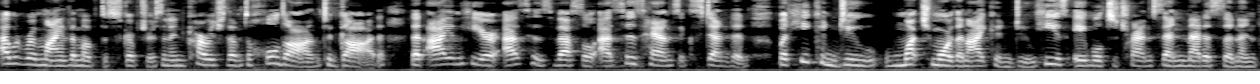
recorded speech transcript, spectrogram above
I would remind them of the scriptures and encourage them to hold on to God, that I am here as his vessel, as his hands extended, but he can do much more than I can do. He is able to transcend medicine and,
